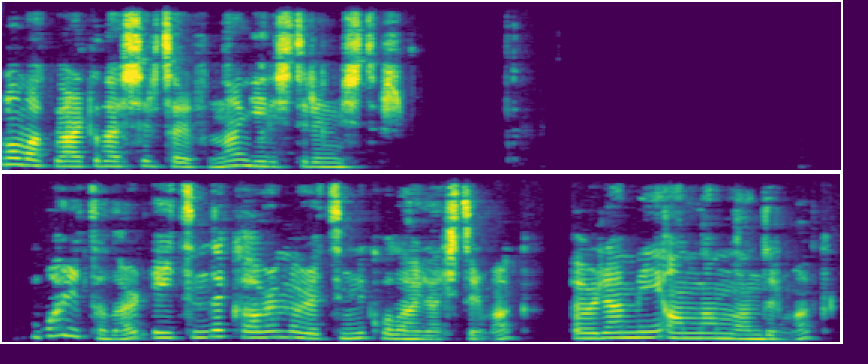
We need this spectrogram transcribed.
Novak ve arkadaşları tarafından geliştirilmiştir. Bu haritalar eğitimde kavram öğretimini kolaylaştırmak, öğrenmeyi anlamlandırmak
